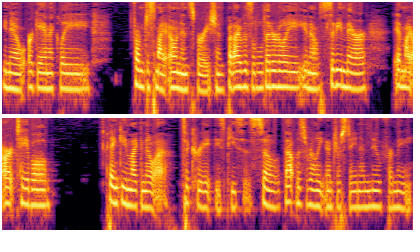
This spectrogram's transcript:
you know, organically from just my own inspiration. But I was literally, you know, sitting there at my art table thinking like Noah to create these pieces. So that was really interesting and new for me.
